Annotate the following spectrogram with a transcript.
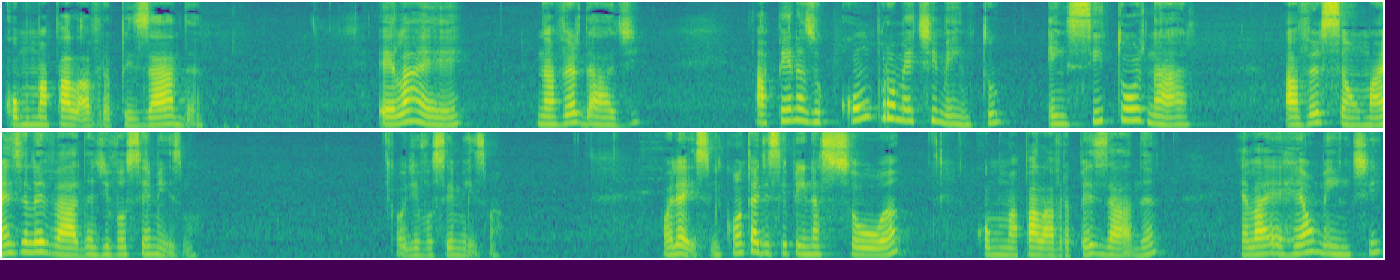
como uma palavra pesada, ela é, na verdade, apenas o comprometimento em se tornar a versão mais elevada de você mesmo ou de você mesma. Olha isso, enquanto a disciplina soa como uma palavra pesada, ela é realmente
